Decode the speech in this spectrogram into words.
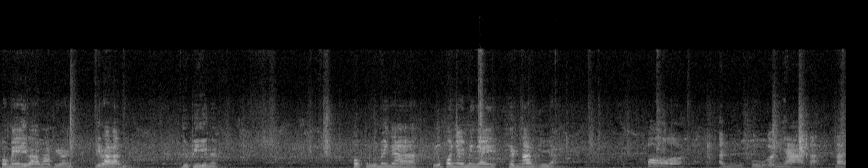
พ่อแม่อีหลามาปีใหม่อีหลาอันดิพี่เนี่ย พ่อปู่แม่ย่าหรือพ่อใหญ่แม่ใหญ่เห็นงานอีหยังพออันปูกับยากะรับ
